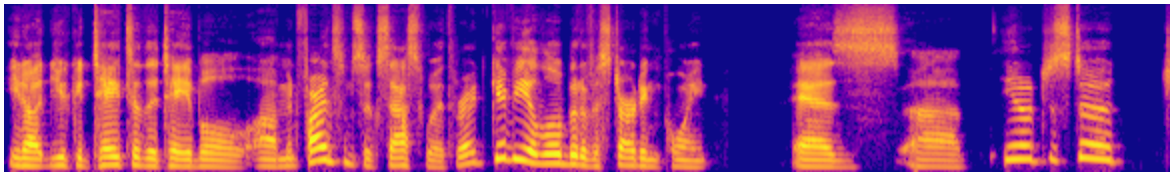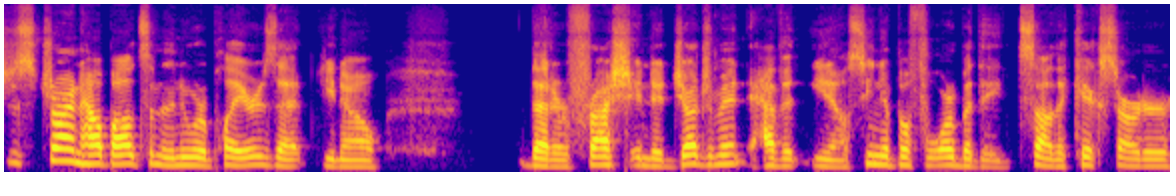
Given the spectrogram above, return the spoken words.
you know, you could take to the table um, and find some success with, right? Give you a little bit of a starting point as, uh, you know, just to just try and help out some of the newer players that, you know, that are fresh into judgment, haven't, you know, seen it before, but they saw the Kickstarter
